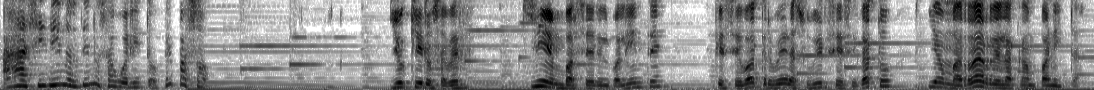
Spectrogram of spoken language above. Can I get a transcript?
Ah, sí, dinos, dinos, abuelito, ¿qué pasó? Yo quiero saber quién va a ser el valiente que se va a atrever a subirse a ese gato y amarrarle la campanita.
